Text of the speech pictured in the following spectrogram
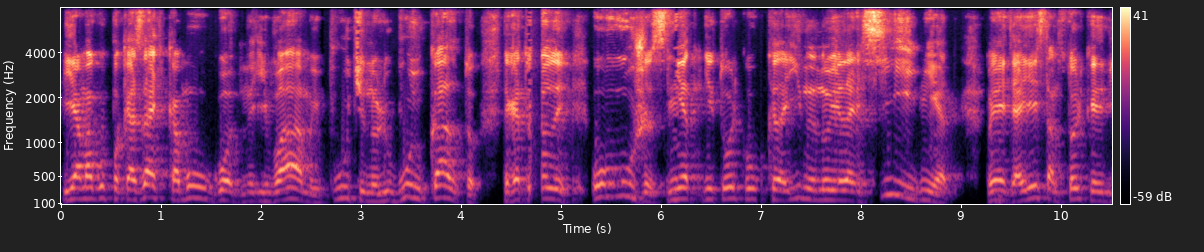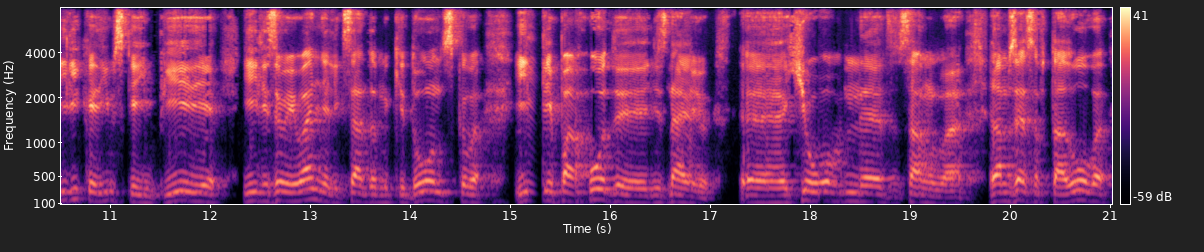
И я могу показать кому угодно, и вам, и Путину, любую карту, на которой, о, ужас, нет не только Украины, но и России нет. Понимаете, а есть там столько Великая Римская империя, или завоевание Александра Македонского, или или походы, не знаю, э, Хио, э, самого Рамзеса II.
